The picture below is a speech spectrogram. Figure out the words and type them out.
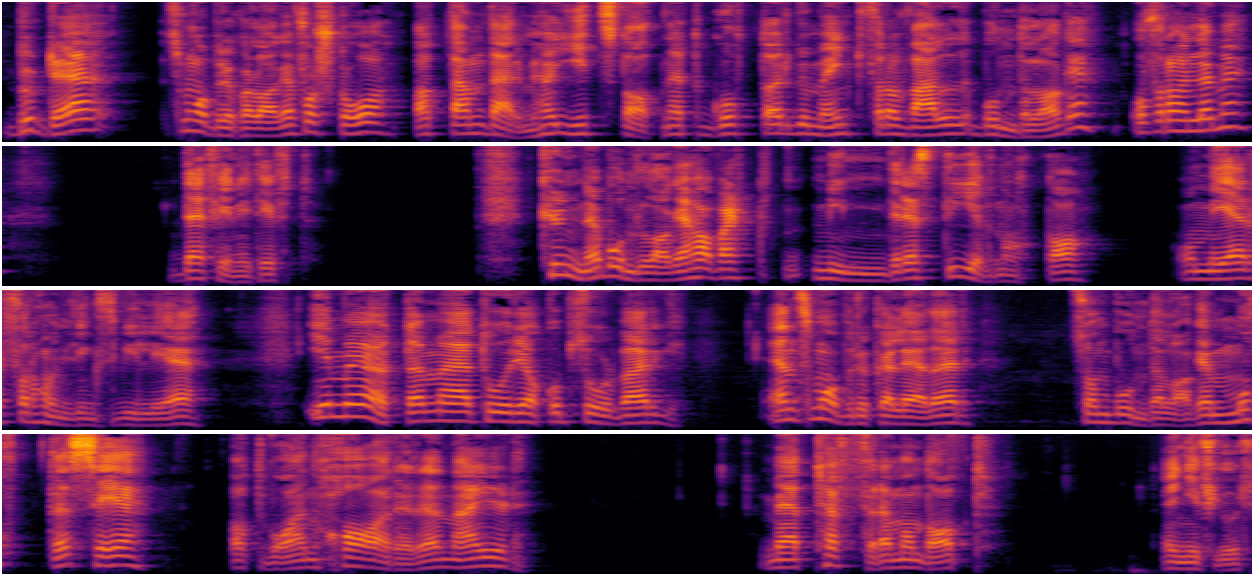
Burde Småbrukarlaget forstå at de dermed har gitt staten et godt argument for å velge Bondelaget å forhandle med? Definitivt. Kunne Bondelaget ha vært mindre stivnakka og mer forhandlingsvillige i møte med Tor Jakob Solberg, en småbrukerleder som Bondelaget måtte se at var en hardere negl, med et tøffere mandat enn i fjor.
